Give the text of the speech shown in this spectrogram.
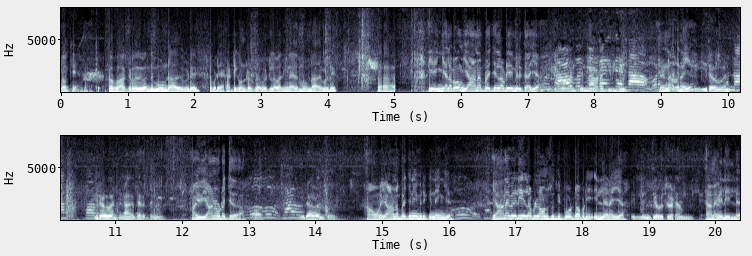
ஓகே ஓகே இப்போ பார்க்குறது வந்து மூன்றாவது வீடு. அப்படியே கட்டி கொண்டு இருக்கிற வீட்டில் பார்த்தீங்கன்னா இது மூன்றாவது வீடு. ஐயா இங்கே பக்கம் யானை பிரச்சனை அப்படியே இருக்கா ஐயா? என்ன என்ன ஐயா? இரவு வந்து இரவு வந்து நாங்கள் திறத்துனோம் ஆ, இது யானை உடைச்சதா இருபது அவங்கள யானை பிரச்சனையும் இருக்குண்ணே இங்கே. யானை வேலியில் அப்படிலாம் ஒன்று சுற்றி போட்டு அப்படி இல்லைண்ணே ஐயா? இல்லை இங்கே ஒரு இடம் யானை வேலி இல்லை.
